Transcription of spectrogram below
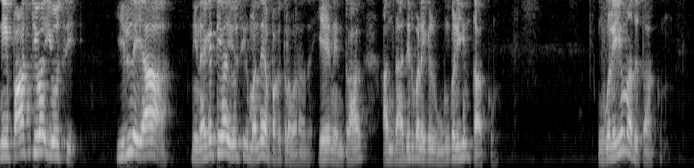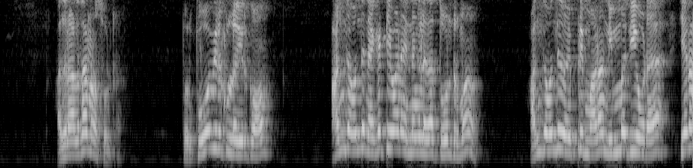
நீ பாசிட்டிவாக யோசி. இல்லையா? நீ நெகட்டிவாக யோசிக்கிற மாதிரி என் பக்கத்தில் வராது. ஏனென்றால் அந்த அதிர்வலைகள் உங்களையும் தாக்கும். உங்களையும் அது தாக்கும். அதனால தான் நான் சொல்கிறேன் இப்போ ஒரு கோவிலுக்குள்ளே இருக்கோம். அங்கே வந்து நெகட்டிவான எண்ணங்கள் ஏதாவது தோன்றுமா? அங்கே வந்து எப்படி மன நிம்மதியோட ஏன்னா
